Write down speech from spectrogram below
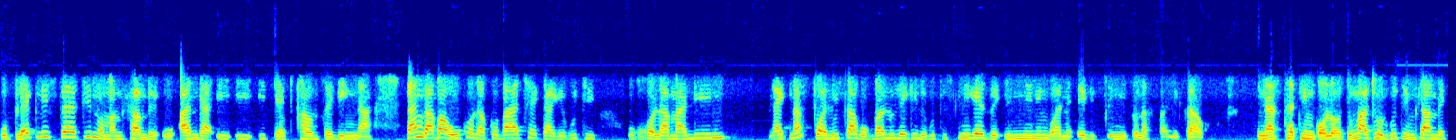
U-blacklisted noma mhlambe u-under i-debt counseling na? Nangaba ukho lakho bayacheka-ke ukuthi uhola malini. Like nasigcwalisako kubalulekile ukuthi sinikeze imininingwane eliciniso nasibhalisako nasithatha inkoloto ungatholi ukuthi mhlambe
